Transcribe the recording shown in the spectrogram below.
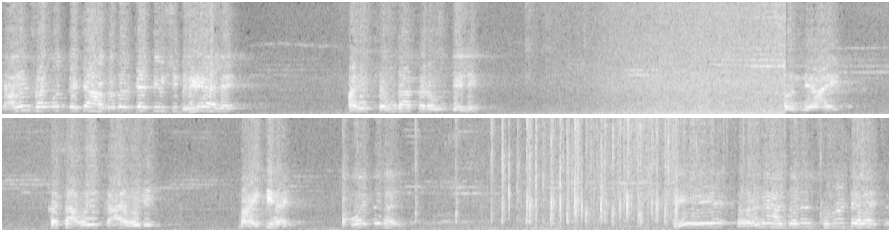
कारण सांगून त्याच्या अगोदरच्या दिवशी भिडे आले आणि दंगा करवून दिले तो न्याय कसा होईल काय होईल माहिती नाही. थांबवायचं नाही. हे धरणे आंदोलन सुरू ठेवायचं.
